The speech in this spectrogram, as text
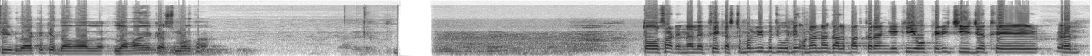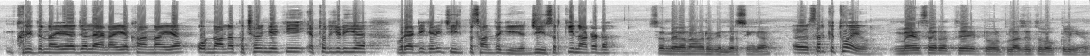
ਫੀਡਬੈਕ ਕਿਦਾਂ ਦਾ ਲ- ਲਵਾਂਗੇ ਕਸਟਮਰ ਦਾ। ਤੋ ਸਾਡੇ ਨਾਲ ਇੱਥੇ ਕਸਟਮਰ ਵੀ ਮੌਜੂਦ ਨੇ ਉਹਨਾਂ ਨਾਲ ਗੱਲਬਾਤ ਕਰਾਂਗੇ ਕਿ ਉਹ ਕਿਹੜੀ ਚੀਜ਼ ਇੱਥੇ ਅ, ਖਰੀਦਣ ਆਏ ਆ ਜਾਂ ਲੈਣ ਆਏ ਆ ਖਾਣ ਆਏ ਆ। ਔਰ ਨਾਲ ਨਾਲ ਪੁੱਛਣਗੇ ਕਿ ਇੱਥੋਂ ਦੀ ਜਿਹੜੀ ਹੈ ਵੈਰਾਈਟੀ ਕਿਹੜੀ ਚੀਜ਼ ਪਸੰਦ ਹੈਗੀ ਹੈ। ਜੀ ਸਰ ਕੀ ਨਾਂ ਤੁਹਾਡਾ? ਸਰ ਮੇਰਾ ਨਾਮ ਰਵਿੰਦਰ ਸਿੰਘ ਆ। ਸਰ ਕਿੱਥੋਂ ਆਏ ਹੋ? ਮੈਂ ਸਰ ਇੱਥੇ ਟੋਲ ਪਲਾਜ਼ੇ ਤੋਂ ਲੋਕਲ ਹੀ ਹਾਂ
